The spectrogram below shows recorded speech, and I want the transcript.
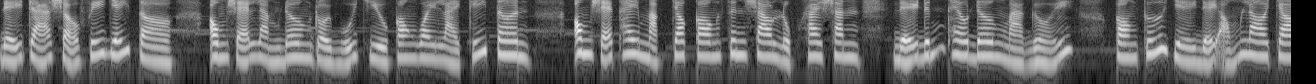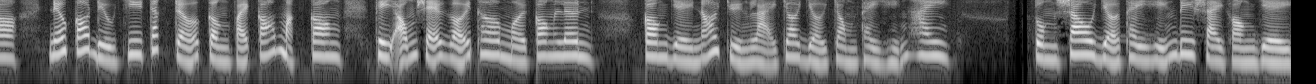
để trả sở phí giấy tờ. Ông sẽ làm đơn rồi buổi chiều con quay lại ký tên. Ông sẽ thay mặt cho con xin sao lục khai sanh để đính theo đơn mà gửi. Con cứ về để ổng lo cho. Nếu có điều chi trắc trở cần phải có mặt con thì ổng sẽ gửi thơ mời con lên. Con về nói chuyện lại cho vợ chồng thầy Hiển hay. Tuần sau vợ thầy Hiển đi Sài Gòn về,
